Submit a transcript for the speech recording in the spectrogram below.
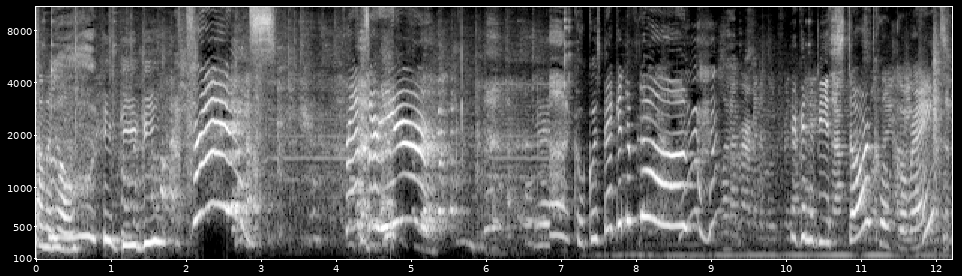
You she was coming home. Friends! Friends are here! Coco's back in the vlog. You're gonna be a star, Coco, right?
